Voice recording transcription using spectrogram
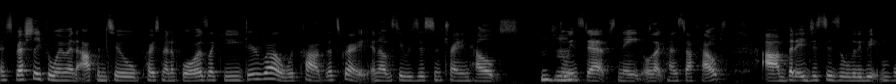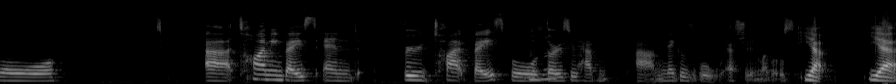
especially for women up until postmenopause, like you do well with carbs. That's great. And obviously resistance training helps. Mm-hmm. Doing steps, neat, all that kind of stuff helps. Um, but it just is a little bit more uh, timing based and food type based for Mm-hmm. those who have um, negligible estrogen levels. Yeah. Yeah.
